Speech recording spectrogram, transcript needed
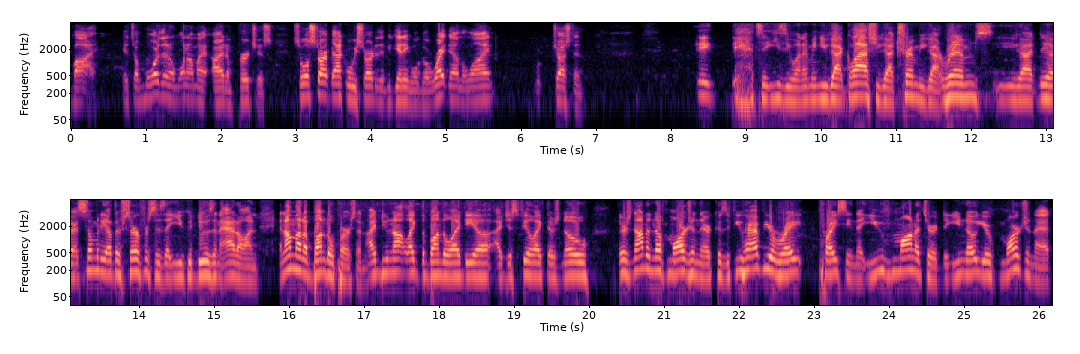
buy. It's a more than a one on my item purchase. So we'll start back where we started at the beginning. We'll go right down the line. Justin, it, it's an easy one. I mean, you got glass, you got trim, you got rims, you got you got so many other surfaces that you could do as an add-on. And I'm not a bundle person. I do not like the bundle idea. I just feel like there's no there's not enough margin there because if you have your right pricing that you've monitored, that you know your margin at,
